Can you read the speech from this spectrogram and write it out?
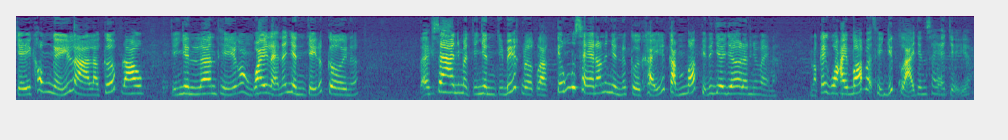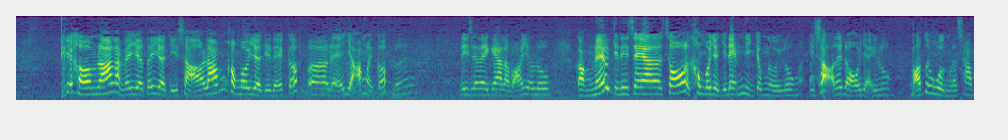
Chị không nghĩ là là cướp đâu. Chị nhìn lên thì nó còn quay lại nó nhìn chị nó cười nữa. Tại xa nhưng mà chị nhìn chị biết được là chúng cái xe đó nó nhìn nó cười khẩy cầm bóp chị nó dơ dơ lên như vậy nè mà cái quai bóp thì dứt lại trên xe chị á. Cái hôm đó là bây giờ tới giờ chị sợ lắm không bao giờ chị để cốp ờ, để giỏ ngoài cốp nữa. Đi xe tay ga là bỏ vô luôn. Còn nếu chị đi xe số là không bao giờ chị đem gì trong người luôn chị sợ tới độ vậy luôn. Bỏ túi quần là xong.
